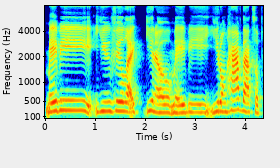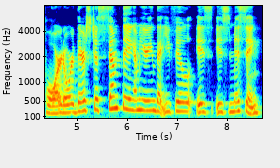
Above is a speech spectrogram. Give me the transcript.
maybe you feel like you know maybe you don't have that support or there's just something i'm hearing that you feel is is missing.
